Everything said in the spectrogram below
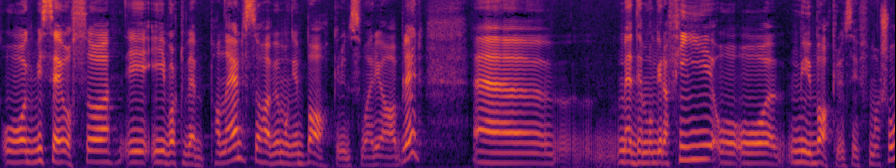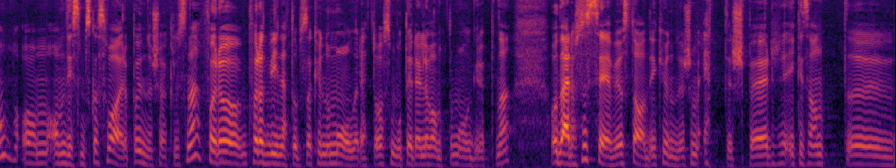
og vi ser jo også i, i vårt webpanel så har vi mange bakgrunnsvariabler. Eh, med demografi og, og, mye bakgrunnsinformasjon om, om, de som skal svare på undersøkelsene, for, å, for, at vi nettopp skal kunne målrette oss mot de relevante målgruppene. Og Der også ser vi jo stadig kunder som etterspør sant? Eh,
